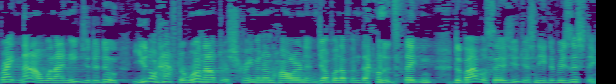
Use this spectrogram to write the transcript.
right now, what I need you to do, you don't have to run out there screaming and hollering and jumping up and down at Satan. The Bible says you just need to resist him,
